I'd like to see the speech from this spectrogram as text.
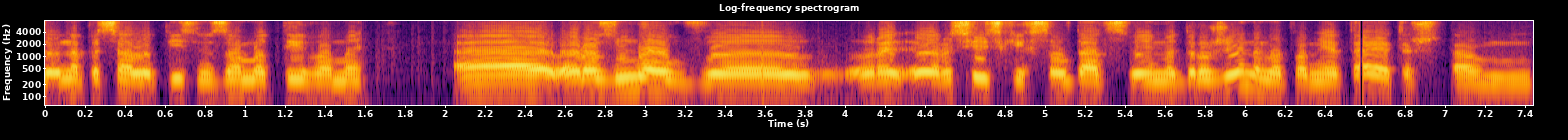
е, написали пісню за мотивами розмов е, російських солдат своїми дружинами. Пам'ятаєте, що там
